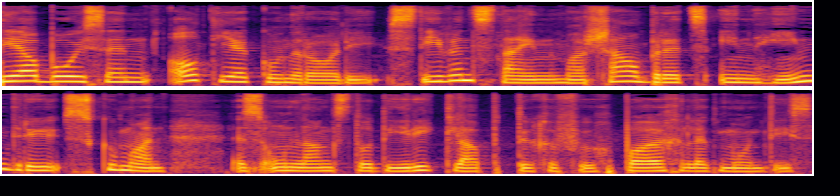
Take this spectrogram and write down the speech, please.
Lia Boysen, Altie Konradi, Steven Stein, Marcel Brits en Hendru Skuman is onlangs tot hierdie klub toegevoeg. Baie geluk Monties.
